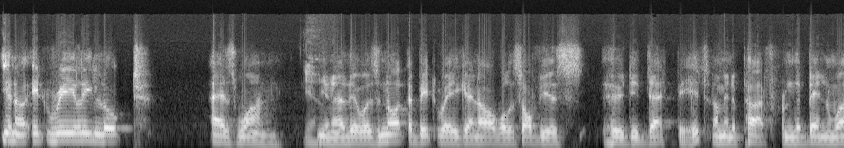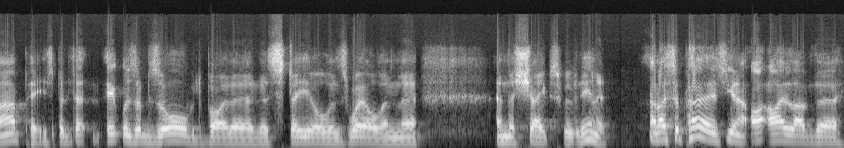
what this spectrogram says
you know, it really looked as one. Yeah. You know, there was not a bit where you're going, oh, well, it's obvious who did that bit. I mean, apart from the Benoit piece, but that, it was absorbed by the the steel as well and the and the shapes within it. And I suppose, you know, I, I love the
